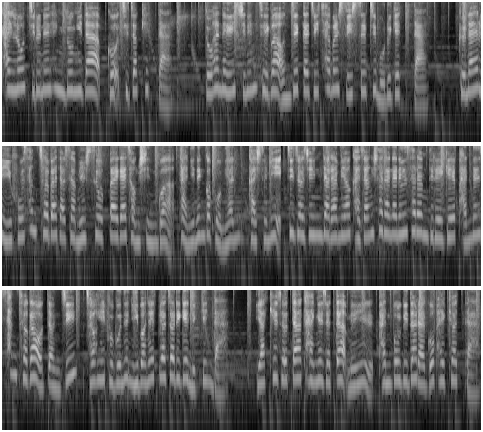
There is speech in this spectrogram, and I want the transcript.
칼로 찌르는 행동이다 고 지적했다. 또한 A씨는 제가 언제까지 참을 수 있을지 모르겠다. 그날 이후 상처받아서 밀스 오빠가 정신과 다니는 거 보면 가슴이 찢어진다라며 가장 사랑하는 사람들에게 받는 상처가 어떤지 저희 부부는 이번에 뼈저리게 느낀다. 약해졌다 강해졌다 매일 반복이다라고 밝혔다.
